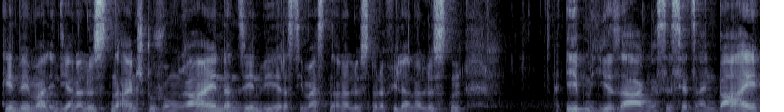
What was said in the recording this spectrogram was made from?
Gehen wir mal in die Analysteneinstufung rein, dann sehen wir hier, dass die meisten Analysten oder viele Analysten eben hier sagen, es ist jetzt ein Buy.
